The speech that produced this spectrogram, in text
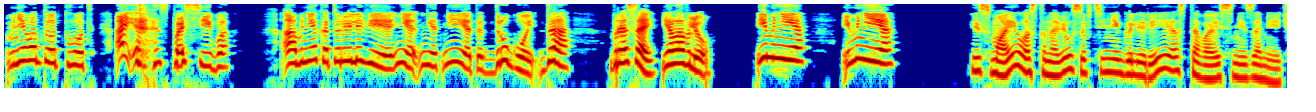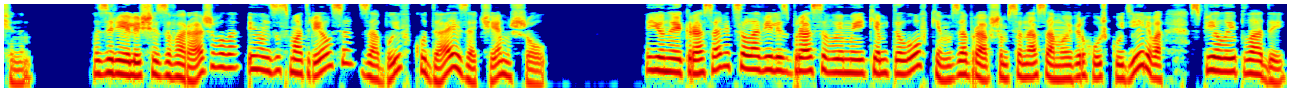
«Мне вон тот плод! Ай, спасибо! А мне, который левее! Нет, нет, не этот, другой! Да! Бросай, я ловлю! И мне! И мне!» Исмаил остановился в тени галереи, оставаясь незамеченным. Зрелище завораживало, и он засмотрелся, забыв, куда и зачем шел. Юные красавицы ловили сбрасываемые кем-то ловким, взобравшимся на самую верхушку дерева, спелые плоды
